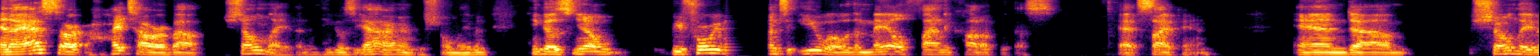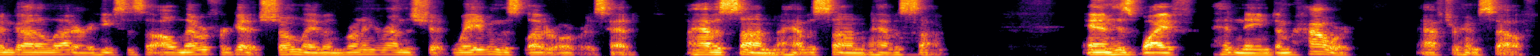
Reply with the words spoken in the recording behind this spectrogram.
And I asked our Hightower about Schoenleben. And he goes, Yeah, I remember Schoenleben. He goes, You know, before we went to Iwo, the mail finally caught up with us at Saipan. And um, Schoenleben got a letter. And he says, I'll never forget it. Schoenleben running around the ship, waving this letter over his head. I have a son. I have a son. I have a son. And his wife had named him Howard after himself.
